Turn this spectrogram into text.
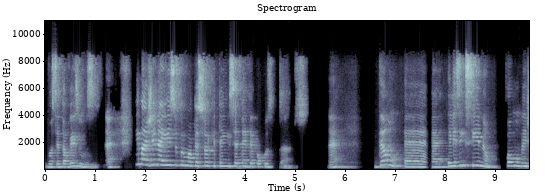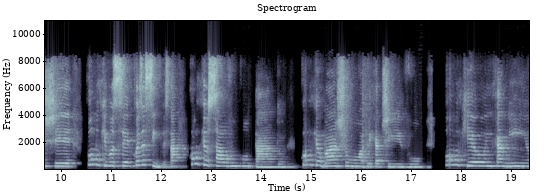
Você talvez use, né? Imagina isso para uma pessoa que tem 70 e poucos anos, né? Então, é, eles ensinam como mexer, como que você, coisa simples, tá? Como que eu salvo um contato, como que eu baixo um aplicativo, como que eu encaminho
